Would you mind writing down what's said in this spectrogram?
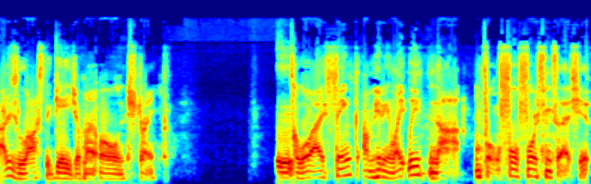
I just lost the gauge of my own strength. Mm. So while I think I'm hitting lightly, nah, I'm putting full force into that shit.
